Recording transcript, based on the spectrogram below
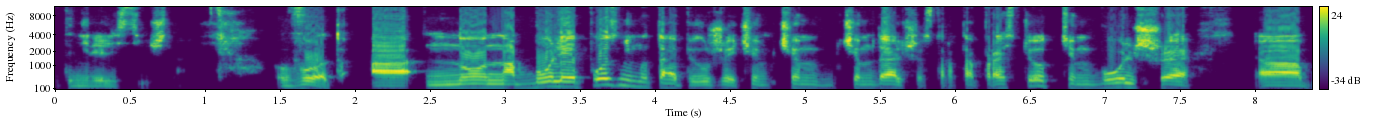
это нереалистично. Вот. А, но на более позднем этапе уже, чем, чем, чем дальше стартап растет, тем больше а,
